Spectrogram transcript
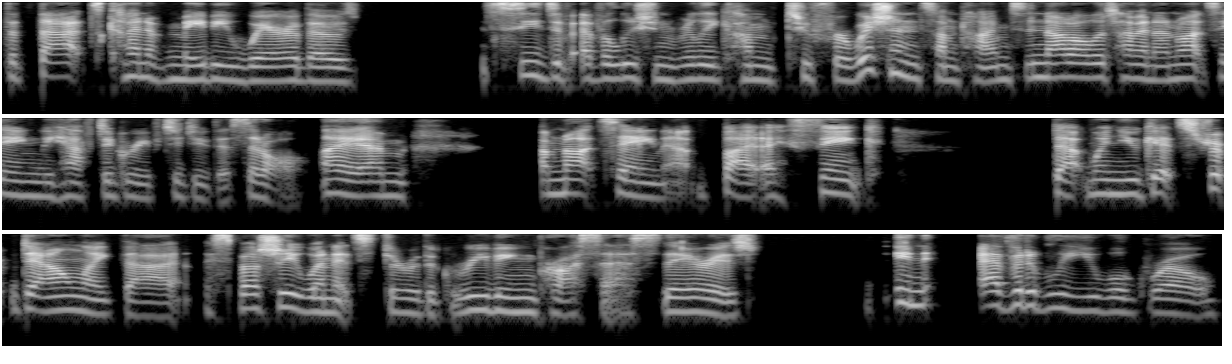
that that's kind of maybe where those seeds of evolution really come to fruition sometimes. And not all the time and i'm not saying we have to grieve to do this at all. I am i'm not saying that but i think that when you get stripped down like that especially when it's through the grieving process there is inevitably you will grow.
